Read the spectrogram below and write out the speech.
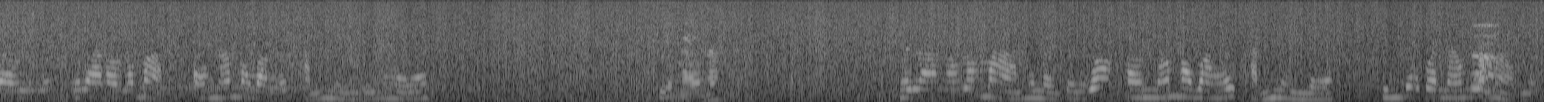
ลาเวลาเราละหมาดเอาน้ำมาวางไว้ขันหนึ่งดูยังไงนะยังไงนะเวลาเราละหมาดเนี่ยหมายถึงว่าเอาน้ำมาวางไว้ขันหนึ่งเลยถึงเรียกว่าน้ำละหมาดเนี่ย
